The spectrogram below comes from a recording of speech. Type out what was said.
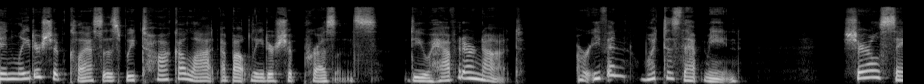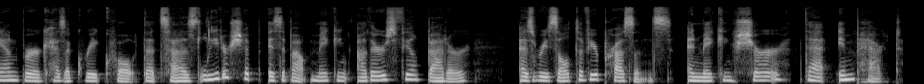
In leadership classes, we talk a lot about leadership presence. Do you have it or not? Or even, what does that mean? Sheryl Sandberg has a great quote that says Leadership is about making others feel better as a result of your presence and making sure that impact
